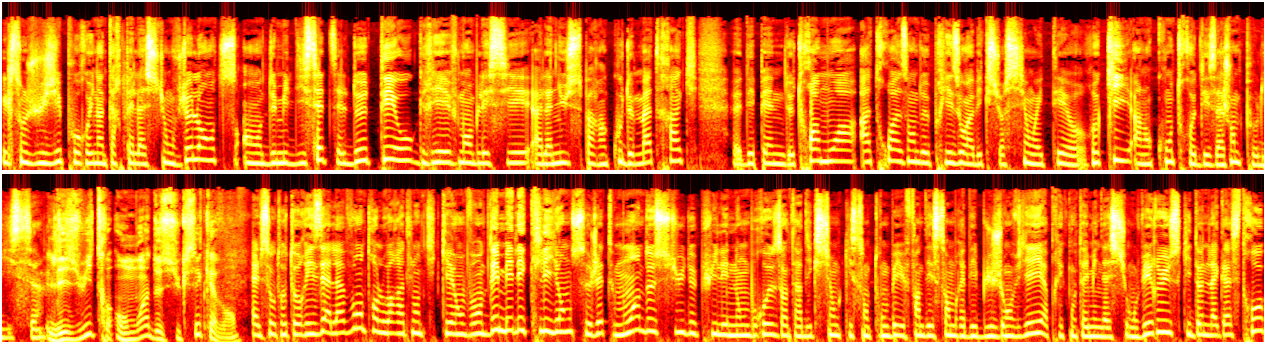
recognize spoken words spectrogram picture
Ils sont jugés pour une interpellation violente en 2017, celle de Théo, grièvement blessé à l'anus par un coup de matraque. Euh, des peines de trois mois à trois ans de prison avec sursis ont été euh, requis à l'encontre des agents de police. Les huîtres ont moins de succès qu'avant. Elles sont autorisées à la vente en Loire-Atlantique et en Vendée, mais les clients se jettent moins dessus depuis les nombreuses interdictions qui sont tombées fin décembre et début janvier après contamination au virus qui donne la gastro.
